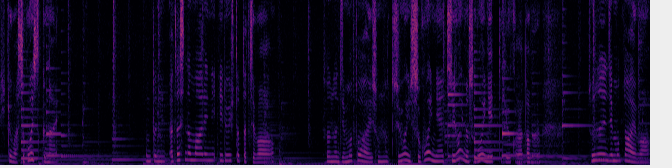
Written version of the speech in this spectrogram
人はすごい少ない。本当に私の周りにいる人たちはそんな地元愛そんな強いすごいね強いのすごいねって言うから多分そんなに地元愛は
